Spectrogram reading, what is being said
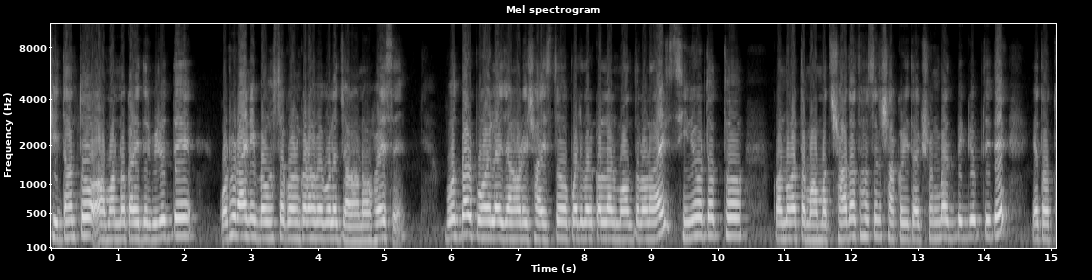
সিদ্ধান্ত অমান্যকারীদের বিরুদ্ধে কঠোর আইনি ব্যবস্থা গ্রহণ করা হবে বলে জানানো হয়েছে। বুধবার পহেলা জানুয়ারি স্বাস্থ্য ও পরিবার কল্যাণ মন্ত্রণালয়ের সিনিয়র তথ্য কর্মকর্তা মোহাম্মদ সাদাত হোসেন স্বাক্ষরিত এক সংবাদ বিজ্ঞপ্তিতে এ তথ্য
